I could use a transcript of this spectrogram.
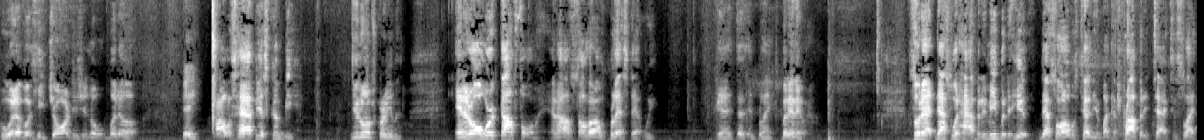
whatever he charges, you know. But uh Hey, I was happy as could be. You know what I'm screaming? And it all worked out for me. And I was, I thought I was blessed that week. Yeah, it, it. But anyway. So that that's what happened to me. But here, that's all I was telling you about the property tax. It's like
